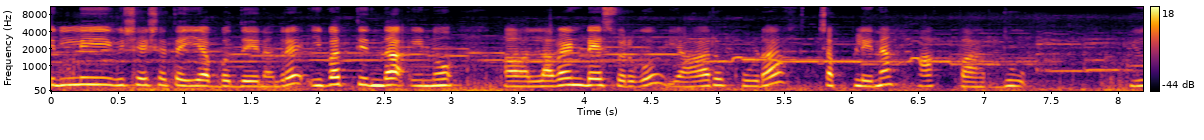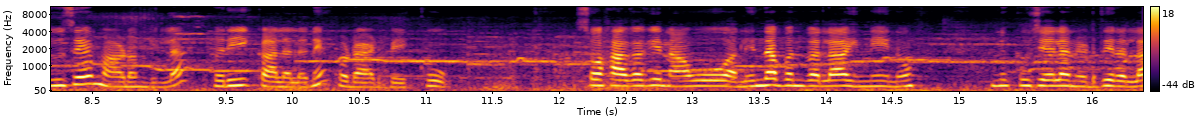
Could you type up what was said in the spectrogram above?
ಇಲ್ಲಿ ವಿಶೇಷತೆ ಈ ಹಬ್ಬದ್ದು ಏನಂದರೆ ಇವತ್ತಿಂದ ಇನ್ನು ಲೆವೆನ್ ಡೇಸ್ವರೆಗೂ ಯಾರು ಕೂಡ ಚಪ್ಪಲಿನ ಹಾಕಬಾರ್ದು. ಯೂಸೇ ಮಾಡೋಂಗಿಲ್ಲ, ಬರೀ ಕಾಲಲ್ಲೇ ಓಡಾಡಬೇಕು. ಸೊ ಹಾಗಾಗಿ ನಾವು ಅಲ್ಲಿಂದ ಬಂದ್ವಲ್ಲ, ಇನ್ನೇನು, ಇನ್ನು ಪೂಜೆ ಎಲ್ಲ ನಡೆದಿರಲ್ಲ.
